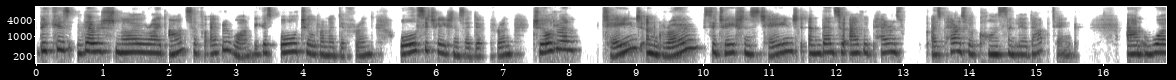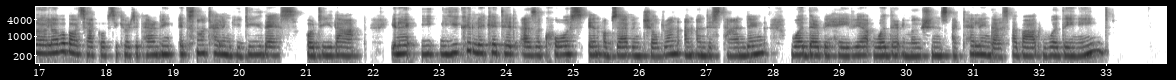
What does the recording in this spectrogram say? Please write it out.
because there is no right answer for everyone because all children are different all situations are different. Children change and grow situations change and then so as the parents as parents we're constantly adapting. And what i love about of security parenting it's not telling you do this or do that you know, you, you could look at it as a course in observing children and understanding what their behavior, what their emotions are telling us about what they need.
